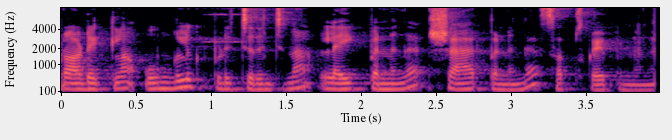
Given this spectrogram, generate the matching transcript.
ப்ராடக்ட்லாம் உங்களுக்கு பிடிச்சிருந்துச்சின்னா லைக் பண்ணுங்கள் ஷேர் பண்ணுங்கள் சப்ஸ்கிரைப் பண்ணுங்கள்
